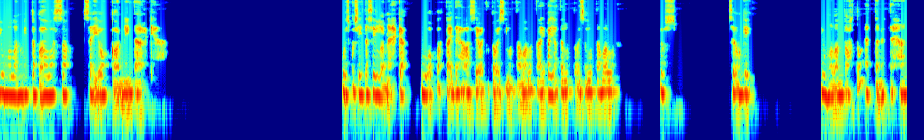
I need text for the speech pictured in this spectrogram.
Jumalan mittakaavassa se ei olekaan niin tärkeää? Voisiko siitä silloin ehkä luopua tai tehdä asioita toisella tavalla tai ajatella toisella tavalla, jos se onkin Jumalan tahto, että nyt tehdään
